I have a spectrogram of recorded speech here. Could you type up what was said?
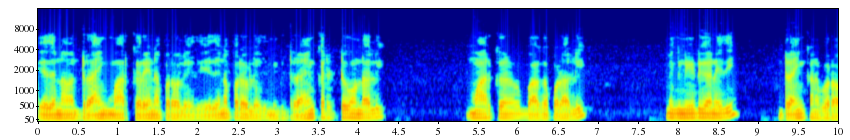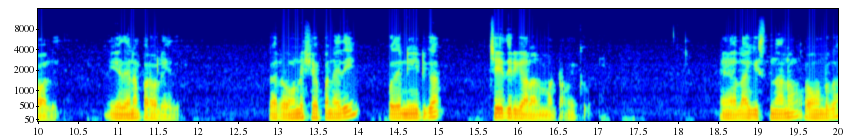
ఏదైనా డ్రాయింగ్ మార్కర్ అయినా పర్వాలేదు ఏదైనా పర్వాలేదు. మీకు డ్రాయింగ్ కరెక్ట్గా ఉండాలి మార్కర్ బాగా పడాలి. మీకు నీట్గా అనేది డ్రాయింగ్ కనపరావాలి. ఏదైనా పర్వాలేదు. రౌండ్ షేప్ అనేది కొద్దిగా నీట్గా చేయి తిరగాలన్నమాట మీకు. నేను ఎలాగ ఇస్తున్నాను రౌండ్గా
